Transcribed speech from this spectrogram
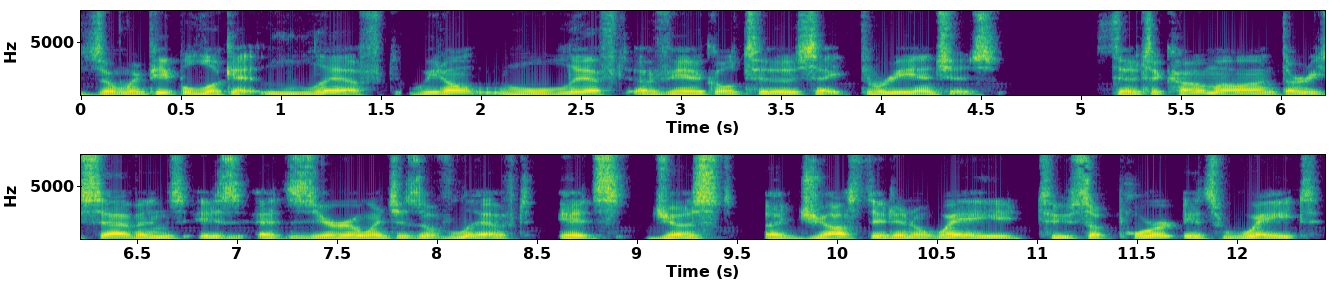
So when people look at lift, we don't lift a vehicle to say three inches. The Tacoma on 37s is at zero inches of lift. It's just adjusted in a way to support its weight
